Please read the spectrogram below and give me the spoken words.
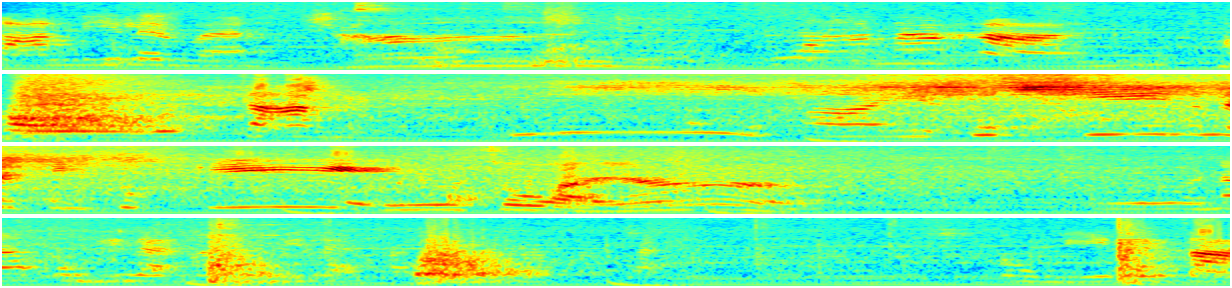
ร้านนี้เลยไหมใช่ ร้านอาหารโกจัน ไอซุกี้จะเป็นซุกี้วิวสวยอะ เออนั่งตรงนี้แหละนั่งตรงนี้แหละไปไปไปตรงนี้เลยจ้ะ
